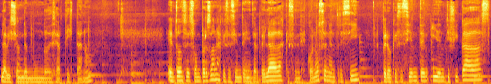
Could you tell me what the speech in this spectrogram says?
la visión del mundo de ese artista, ¿no? Entonces son personas que se sienten interpeladas, que se desconocen entre sí, pero que se sienten identificadas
